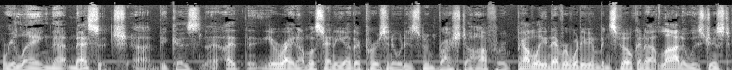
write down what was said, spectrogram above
relaying that message. Uh, because I, you're right. Almost any other person would have just been brushed off, or probably never would have even been spoken out loud. It was just,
